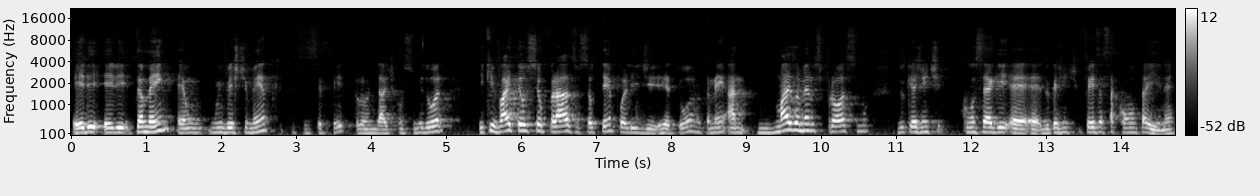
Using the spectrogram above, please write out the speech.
Ele, ele também é um, um investimento que precisa ser feito pela unidade consumidora, e que vai ter o seu prazo, o seu tempo ali de retorno também a, mais ou menos próximo do que a gente consegue, é, é, do que a gente fez essa conta aí, né?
